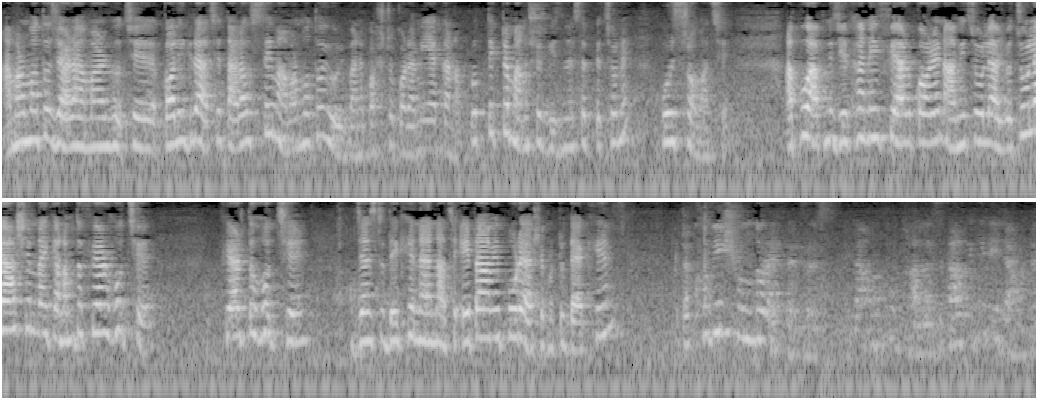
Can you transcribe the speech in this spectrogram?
আমার মতো যারা আমার হচ্ছে কলিগরা আছে, তারাও সেম আমার মতোই ওই মানে কষ্ট করে, আমি একা না। প্রত্যেকটা মানুষের বিজনেসের পেছনে পরিশ্রম আছে। আপু, আপনি যেখানে ফেয়ার করেন, আমি চলে আসব। চলে আসেন নাই কেন? আমি তো ফেয়ার হচ্ছে। ফেয়ার তো হচ্ছে। জাস্ট দেখে নেন আচ্ছা এটা আমি পরে আসি। একটু দেখেন। এটা খুবই সুন্দর একটা ড্রেস এটা আমার খুব ভালো লাগছে। কালকে থেকে এই জামাটা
